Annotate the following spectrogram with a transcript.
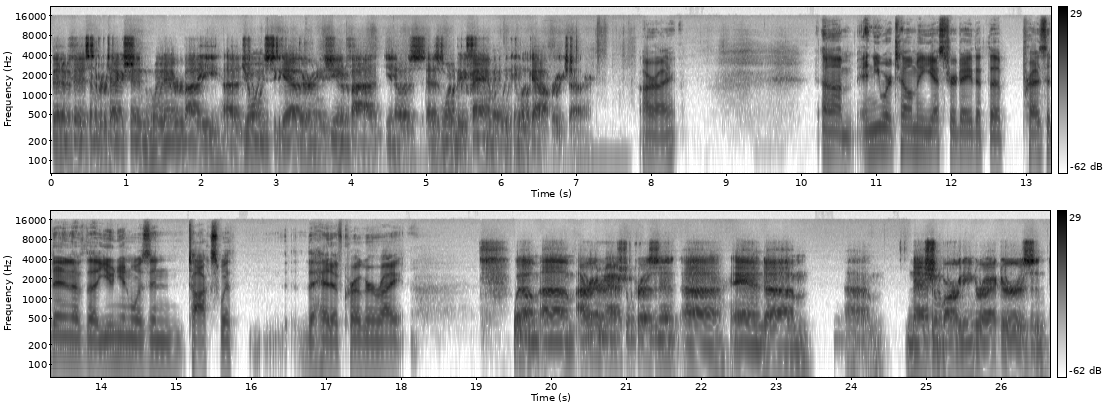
benefits and protection when everybody uh, joins together and is unified, you know, as, as one big family, we can look out for each other. All right. Um, and you were telling me yesterday that the president of the union was in talks with the head of Kroger, right? Well, um, our international president uh, and um, um, national bargaining director is in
